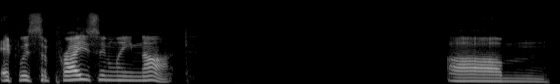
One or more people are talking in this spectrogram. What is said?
It was surprisingly not. Um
